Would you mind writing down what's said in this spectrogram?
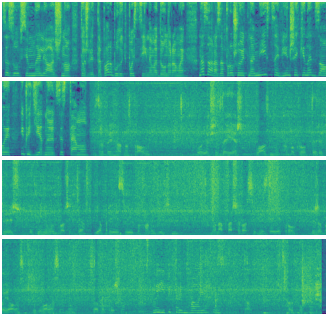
це зовсім не лячно. Тож відтепер будуть постійними донорами. Назара запрошують на місце в інший кінець зали і під'єднують систему. Зроби гарну справу, бо якщо здаєш плазму або кров, ти рятуєш як мінімум два життя. Я привіз свою кохану дівчину. Вона перший раз сьогодні здає кров, дуже боялася, хвилювалася, але все одно прийшла. Ви її підтримували якось? Так.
